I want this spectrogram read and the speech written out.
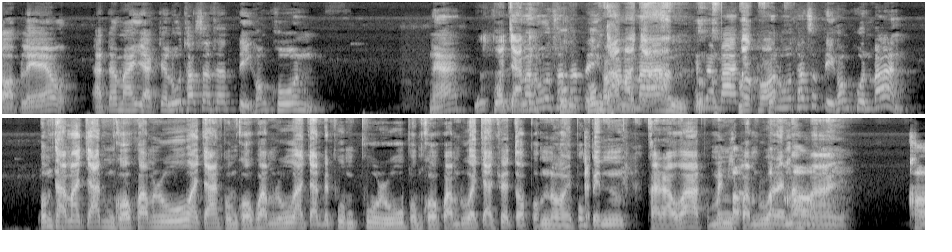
ตอบแล้วอาตมาอยากจะรู้ทัศนคติของคุณ นะคุณอาจารย์จะมารู้ทัศนคติผมของถามอาจารย์อาตมาไม่ ก็ขอรู้ทัศนคติของคุณบ้าง ผมถามอาจารย์ผมขอความรู้อาจารย์ผมขอความรู้อาจารย์เป็นผู้ผู้รู้ ผมขอความรู้อาจารย์ช่วยตอบผมหน่อย ผมเป็นคาราวาสผมไม่มีความรู้อะไรมากมาย ขอ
